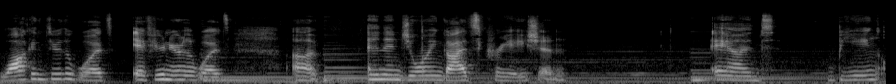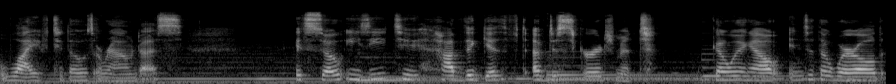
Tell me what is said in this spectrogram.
walking through the woods, if you're near the woods, uh, and enjoying God's creation and being life to those around us. It's so easy to have the gift of discouragement going out into the world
